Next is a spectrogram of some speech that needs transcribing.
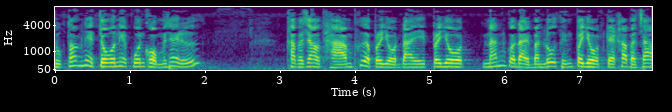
ถูกต้องเนี่ยโจรเนี่ยควรข่มไม่ใช่หรือ ข้าพเจ้าถามเพื่อประโยชน์ใดประโยชน์นั้นก็ได้บรรลุถึงประโยชน์แก่ข้าพเจ้า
